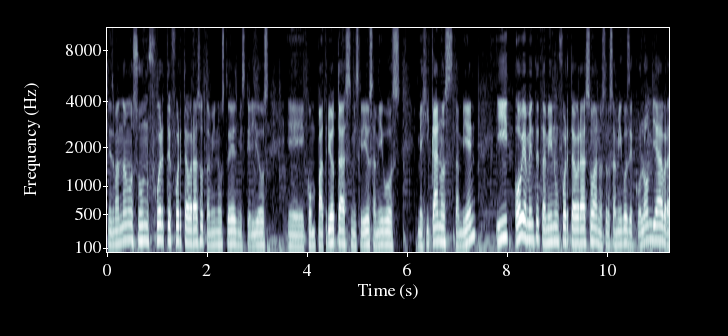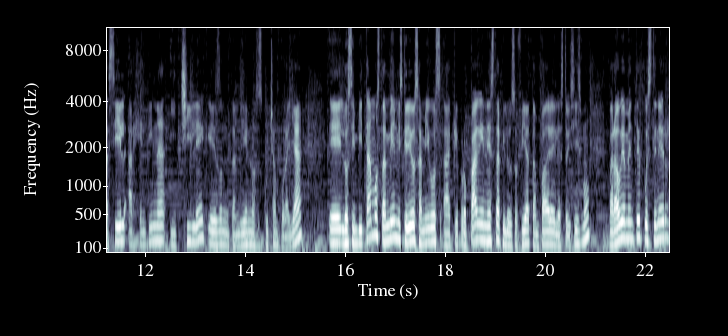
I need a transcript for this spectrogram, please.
Les mandamos un fuerte, fuerte abrazo también a ustedes, mis queridos eh, compatriotas, mis queridos amigos mexicanos también. Y obviamente también un fuerte abrazo a nuestros amigos de Colombia, Brasil, Argentina y Chile, que es donde también nos escuchan por allá. Eh, los invitamos también, mis queridos amigos, a que propaguen esta filosofía tan padre del estoicismo para obviamente pues tener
